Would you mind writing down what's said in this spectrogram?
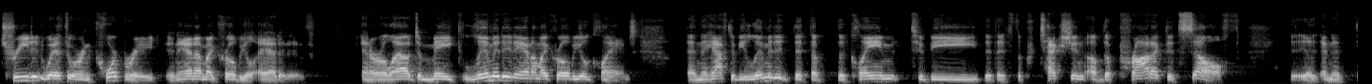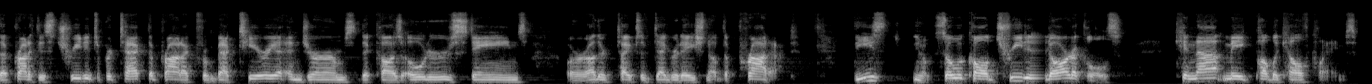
treated with or incorporate an antimicrobial additive and are allowed to make limited antimicrobial claims and they have to be limited that the, the claim to be that it's the protection of the product itself and it, the product is treated to protect the product from bacteria and germs that cause odors stains or other types of degradation of the product. These you know so-called treated articles cannot make public health claims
